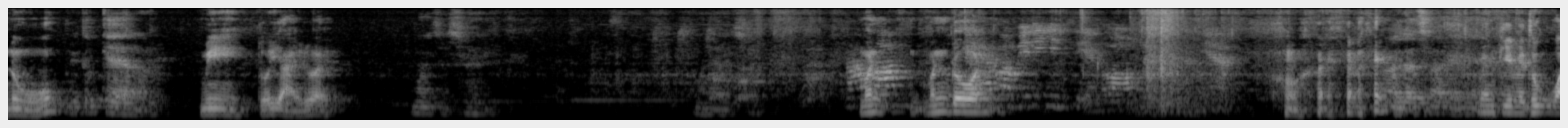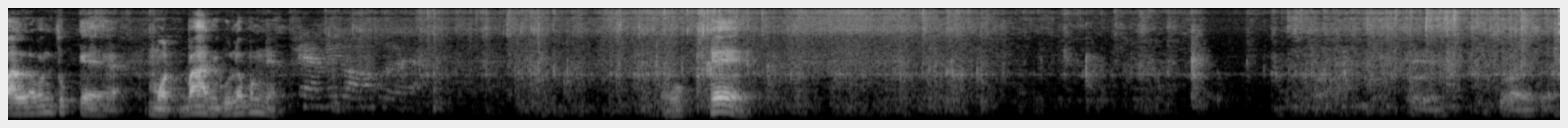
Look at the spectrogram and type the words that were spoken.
หนู มีตุ๊กแกเหรอ มีตัวใหญ่ด้วย น่าจะใช่น่าจะใช่มัน มันโดนแช่ว่าไม่ได้ยินเสียงร้องเลยเนี่ย น่าจะใช่มันกินไปทุกวันแล้วมั้งตุ๊กแกหมดบ้านกูแล้วมั้งเนี่ย แกไม่ร้องเลยอะโอเคโอเคสวยสวย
